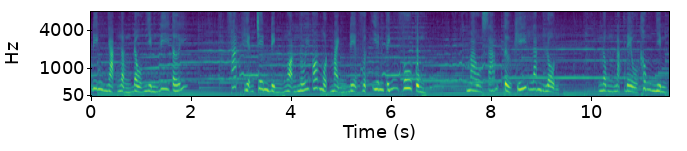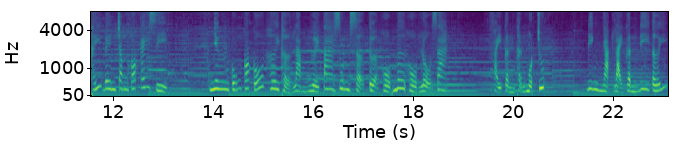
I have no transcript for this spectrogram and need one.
Đinh nhạc ngẩng đầu nhìn đi tới. Phát hiện trên đỉnh ngọn núi có một mảnh địa vực yên tĩnh vô cùng. Màu xám tử khí lăn lộn. Nồng nặc đều không nhìn thấy bên trong có cái gì. Nhưng cũng có cố hơi thở làm người ta run sợ tựa hồ mơ hồ lộ ra. Phải cẩn thận một chút. Đinh nhạc lại gần đi tới.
